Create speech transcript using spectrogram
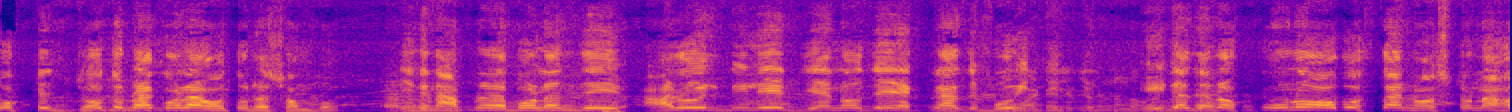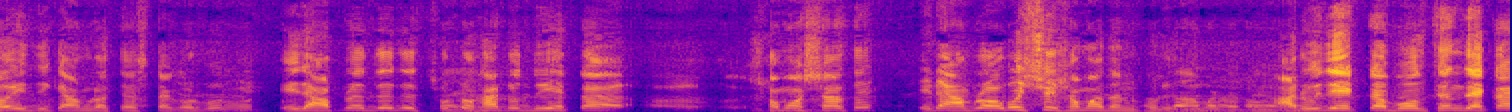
পক্ষে যতটা করা অতটা সম্ভব। এখানে আপনারা বলেন যে আরএল বিলের যেন যে একটা যে বৈচিত্র্য, এইটা যেন কোনো অবস্থায় নষ্ট না হয়, এদিকে আমরা চেষ্টা করব। এই যে আপনাদের যে ছোটখাটো দুই একটা সমস্যা আছে, এটা আমরা অবশ্যই সমাধান করে দেব। আর ওই যে একটা বলছেন যে একটা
